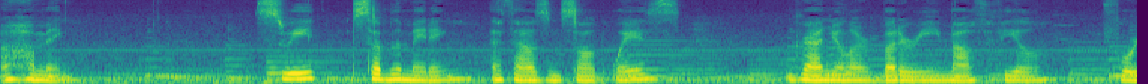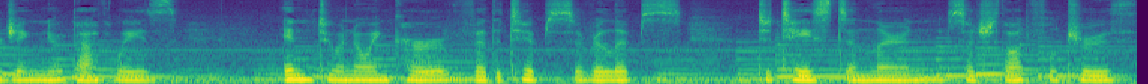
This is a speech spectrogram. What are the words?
A humming. Sweet, sublimating a thousand salt ways, granular, buttery mouthfeel, forging new pathways into a knowing curve at the tips of her lips to taste and learn such thoughtful truth,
